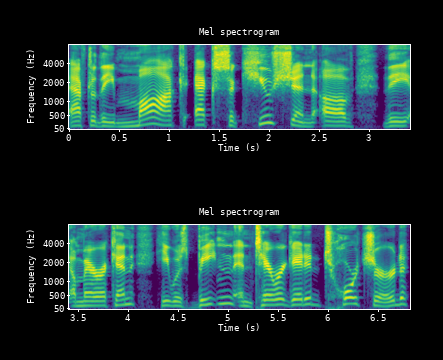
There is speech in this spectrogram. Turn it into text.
After the mock execution of the American, he was beaten, interrogated, tortured,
